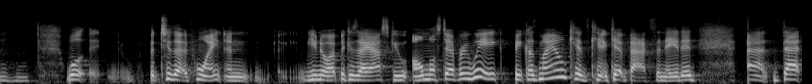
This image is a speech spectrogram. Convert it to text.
Mm-hmm. Well, but to that point, and you know it because I ask you almost every week because my own kids can't get vaccinated. Uh, that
